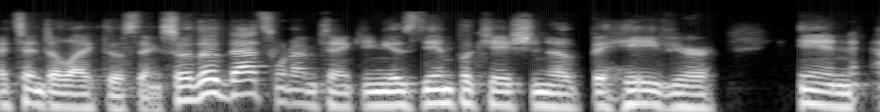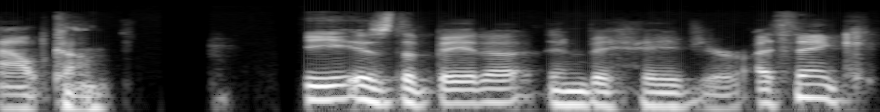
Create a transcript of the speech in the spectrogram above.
I tend to like those things. So th- that's what I'm thinking is the implication of behavior in outcome. E is the beta in behavior. I think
